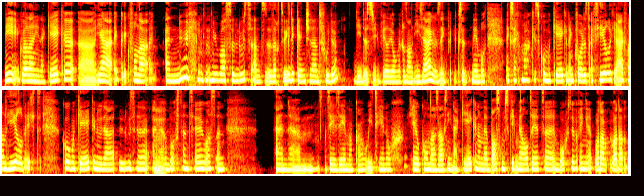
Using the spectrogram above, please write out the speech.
nee, ik wil daar niet naar kijken. Uh, ja, ik, ik vond dat... En nu, nu was ze Loes aan het, haar tweede kindje aan het voeden. Die dus veel jonger is dan Isa. Dus ik, ik zit mijn borst... Ik zeg, mag ik eens komen kijken? En ik wou dus echt heel graag van heel dicht komen kijken hoe dat Loes uh, aan Mm. haar borst aan het zuigen was. En... En um, zij zei, maar Caro, weet jij nog, jij kon daar zelfs niet naar kijken. En met Bas moest ik mij altijd uh, in bochten wringen. Wat dat, wat dat,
